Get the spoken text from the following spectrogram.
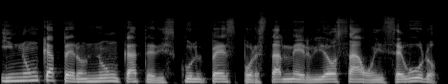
Y nunca, pero nunca te disculpes por estar nerviosa o inseguro.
